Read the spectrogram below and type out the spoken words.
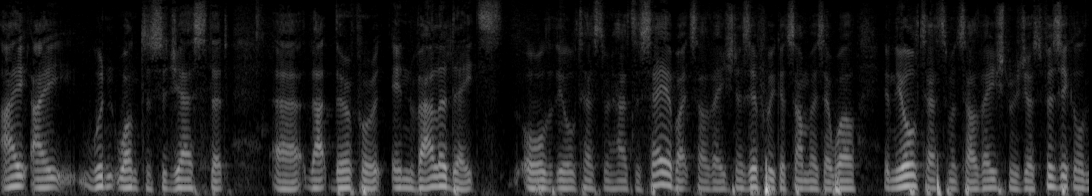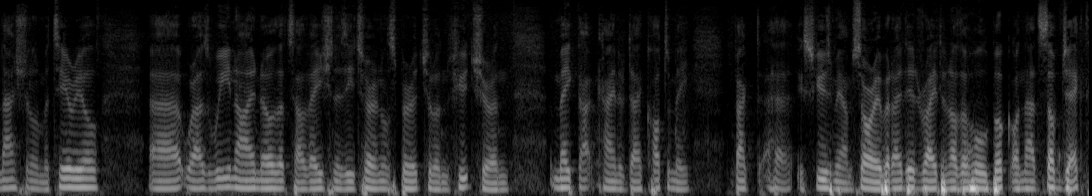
I, I wouldn't want to suggest that uh, that therefore invalidates all that the Old Testament has to say about salvation, as if we could somehow say, well, in the Old Testament, salvation was just physical, national, material, uh, whereas we now know that salvation is eternal, spiritual, and future, and make that kind of dichotomy. In fact, uh, excuse me, I'm sorry, but I did write another whole book on that subject.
